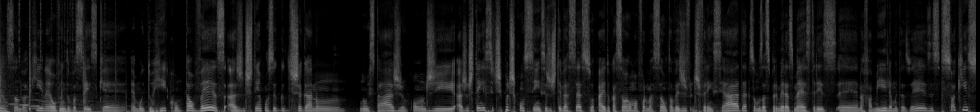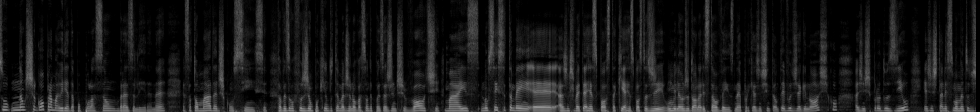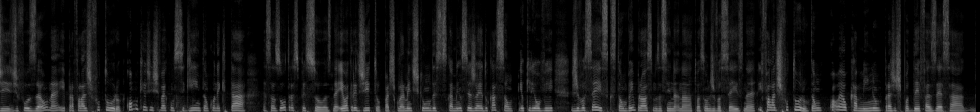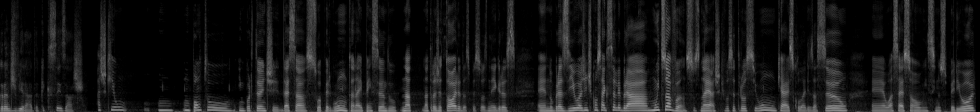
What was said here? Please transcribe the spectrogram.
Pensando aqui, né, ouvindo vocês, que é, é muito rico. Talvez a gente tenha conseguido chegar num, num estágio onde a gente tem esse tipo de consciência, a gente teve acesso à educação, a uma formação talvez diferenciada, somos as primeiras mestres é, na família, muitas vezes. Só que isso não chegou para a maioria da população brasileira, né? Essa tomada de consciência. Talvez eu vou fugir um pouquinho do tema de inovação, depois a gente volte, mas não sei se também é, a gente vai ter a resposta aqui, a resposta de um milhão de dólares, talvez, né? Porque a gente então teve o diagnóstico, a gente produziu e a gente está nesse momento de difusão, né? E para falar de futuro, como que a gente vai conseguir então conectar essas outras pessoas, né? Eu acredito particularmente que um desses caminhos seja a educação. Eu queria ouvir de vocês que estão bem próximos assim na, na atuação de vocês, né? E falar de futuro. Então, qual é o caminho para a gente poder fazer essa grande virada? O que, que vocês acham? Acho que um, um, um, ponto importante dessa sua pergunta, né, e pensando na, na trajetória das pessoas negras é, no Brasil, a gente consegue celebrar muitos avanços. Né? Acho que você trouxe um, que é a escolarização, é, o acesso ao ensino superior.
